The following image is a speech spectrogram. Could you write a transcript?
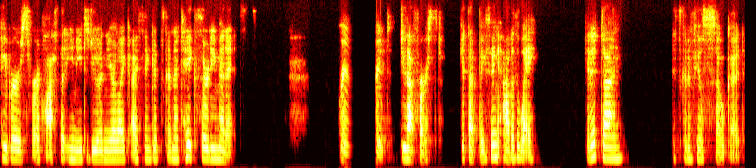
papers for a class that you need to do, and you're like, I think it's gonna take 30 minutes. Great, great. Do that first. Get that big thing out of the way. Get it done. It's gonna feel so good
